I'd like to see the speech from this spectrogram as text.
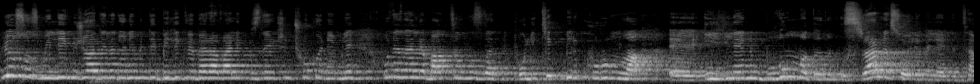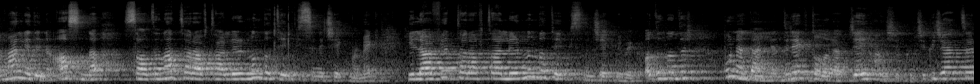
biliyorsunuz milli mücadele döneminde birlik ve beraberlik bizler için çok önemli. Bu nedenle baktığımızda politik bir kurumla e, ilgilerinin bulunmadığını ısrarla söylemelerinin temel nedeni aslında saltanat taraftarlarının da tepkisini çekmemek, hilafet taraftarlarının da tepkisini çekmemek adınadır. Bu nedenle direkt olarak Ceyhan şıkkı çıkacaktır.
